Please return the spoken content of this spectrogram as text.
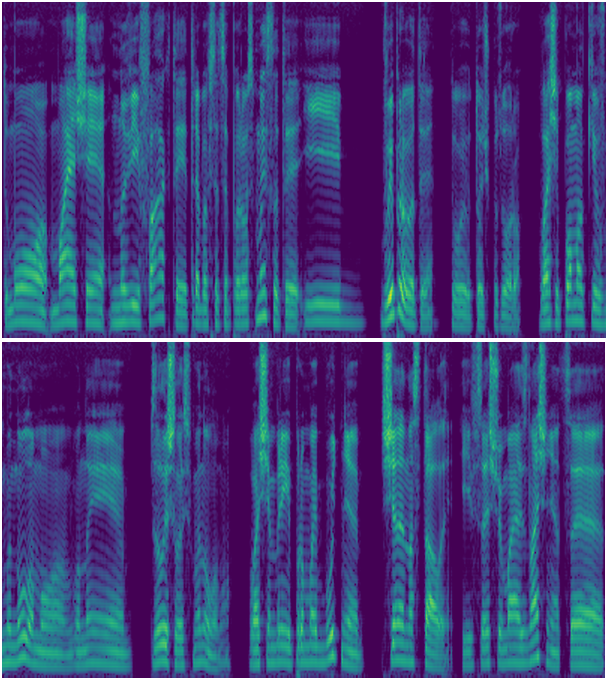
Тому, маючи нові факти, треба все це переосмислити і виправити свою точку зору. Ваші помилки в минулому, вони залишились в минулому. Ваші мрії про майбутнє ще не настали. І все, що має значення, це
